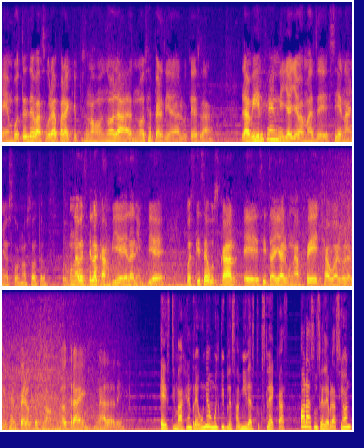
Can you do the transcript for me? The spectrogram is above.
en botes de basura para que pues, no, no, la, no se perdiera lo que es la, la Virgen y ya lleva más de 100 años con nosotros. Una vez que la cambié, la limpié, pues quise buscar eh, si traía alguna fecha o algo la Virgen, pero pues no, no trae nada de... Esta imagen reúne a múltiples familias tuxlecas para su celebración,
